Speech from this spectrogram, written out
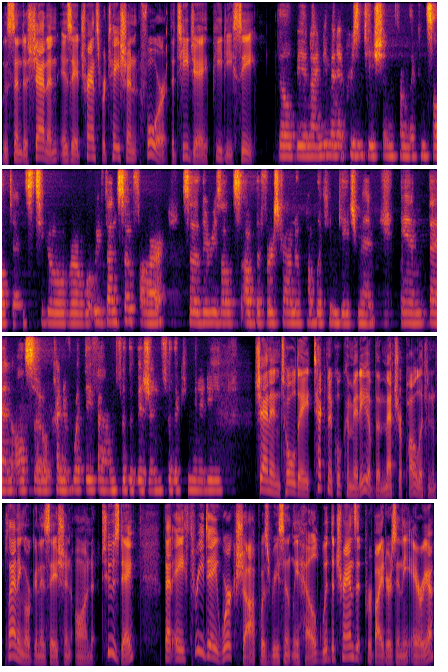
Lucinda Shannon is a transportation for the TJPDC. There'll be a 90 minute presentation from the consultants to go over what we've done so far. So, the results of the first round of public engagement, and then also kind of what they found for the vision for the community Shannon told a technical committee of the Metropolitan Planning Organization on Tuesday that a three day workshop was recently held with the transit providers in the area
